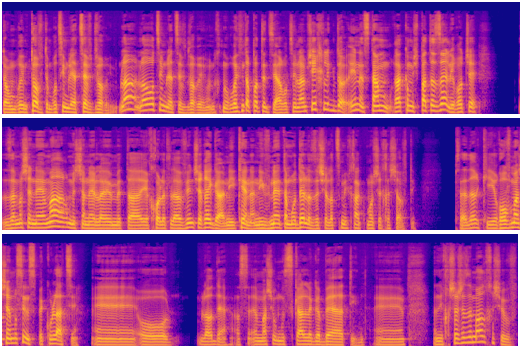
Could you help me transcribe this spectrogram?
פתאום אומרים, טוב, אתם רוצים לייצב דברים. לא, לא רוצים לייצב דברים, אנחנו רואים את הפוטנציאל, רוצים להמשיך לגדול. הנה, סתם רק המשפט הזה, לראות שזה מה שנאמר, משנה להם את היכולת להבין שרגע, אני כן, אני אבנה את המודל הזה של הצמיחה כמו שחשבתי. בסדר? כי רוב מה שהם עושים ספקולציה, אה, או לא יודע, משהו מושכל לגבי העתיד. אה, אני חושב שזה מאוד חשוב.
